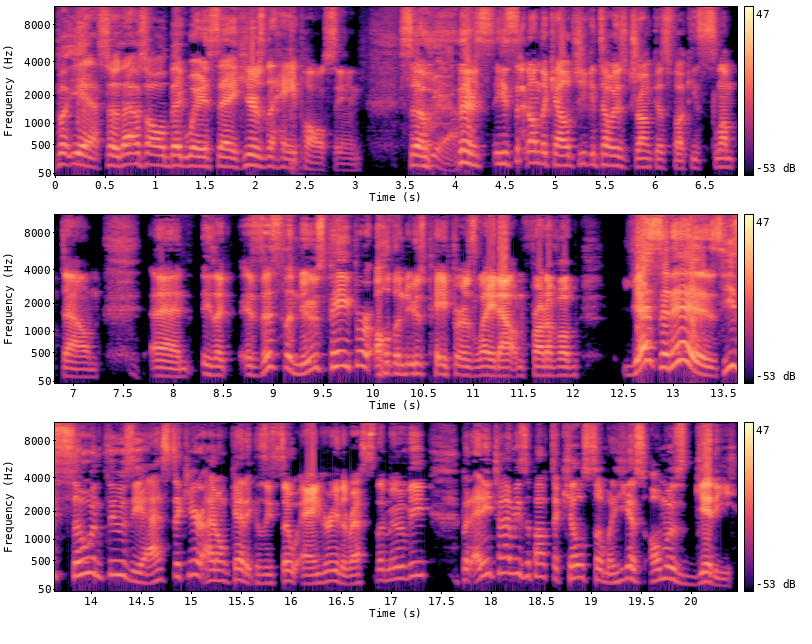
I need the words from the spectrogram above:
But yeah, so that was all a big way to say here's the Hey Paul scene. So Yeah. there's he's sitting on the couch. You can tell he's drunk as fuck. He's slumped down, and he's like, "Is this the newspaper?" All the newspaper is laid out in front of him. Yes, it is. He's so enthusiastic here. I don't get it because he's so angry the rest of the movie. But anytime he's about to kill someone, he gets almost giddy.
